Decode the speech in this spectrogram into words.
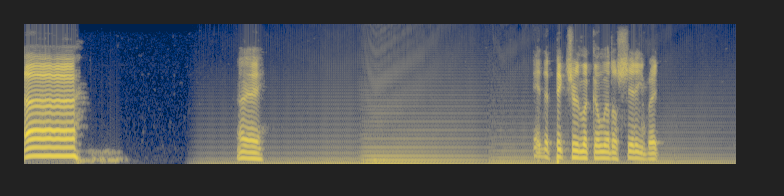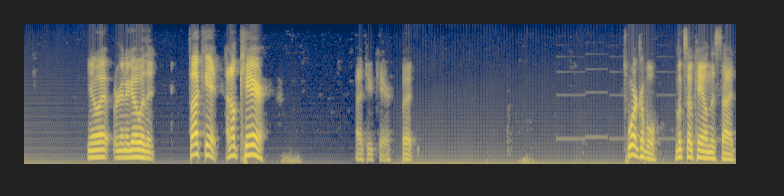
Uh. Okay. Made the picture look a little shitty, but you know what? We're gonna go with it. Fuck it. I don't care. I do care, but it's workable. Looks okay on this side.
